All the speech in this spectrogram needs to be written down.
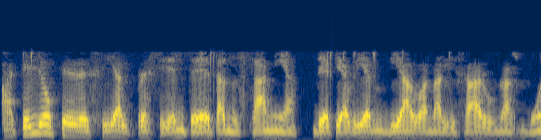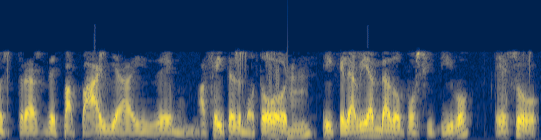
aquello que decía el presidente de Tanzania de que había enviado a analizar unas muestras de papaya y de aceite de motor y que le habían dado positivo, eso,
